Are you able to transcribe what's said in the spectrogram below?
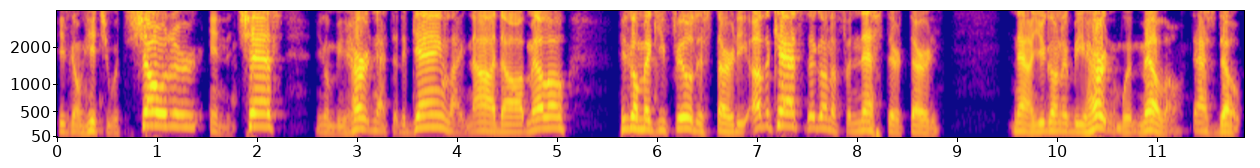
He's gonna hit you with the shoulder, in the chest. You're gonna be hurting after the game. Like, nah, dog, Melo. He's gonna make you feel this 30. Other cats, they're gonna finesse their 30. Now you're gonna be hurting with Melo. That's dope.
